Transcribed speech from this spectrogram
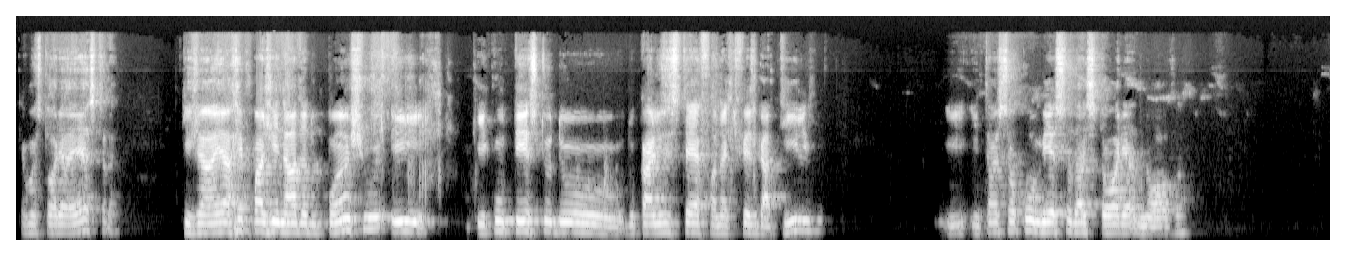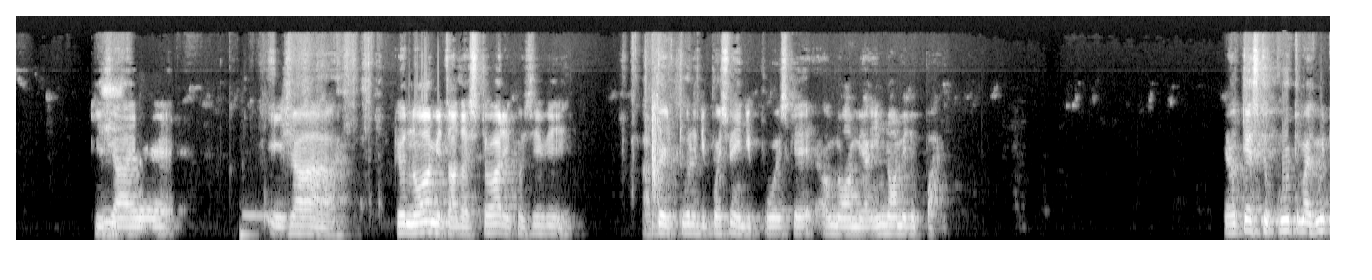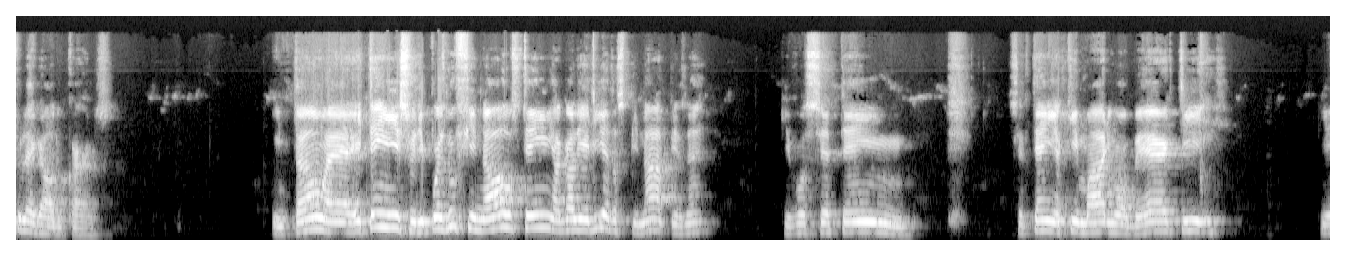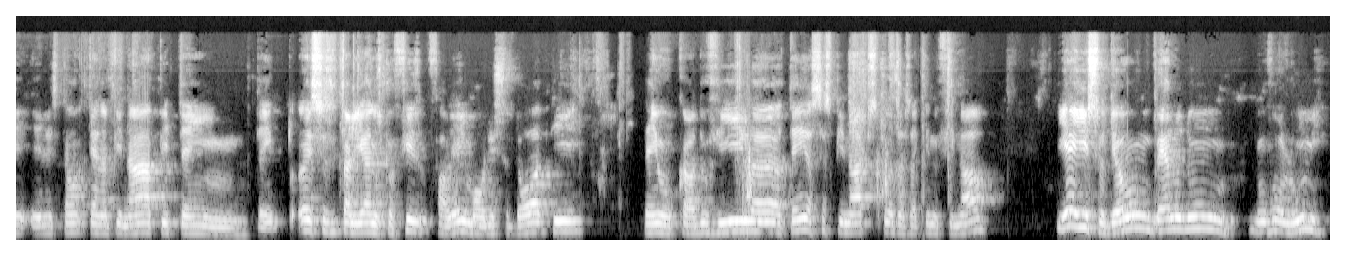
que é uma história extra, que já é a repaginada do Pancho e e com o texto do, do Carlos Stefano, né, que fez Gatilho. E, então, esse é o começo da história nova, que já é. E já. Que o nome tá, da história, inclusive, a abertura depois vem depois, que é o nome, em nome do pai. É um texto curto, mas muito legal do Carlos. Então, é, e tem isso. Depois, no final, tem a galeria das pinapes, né? que você tem você tem aqui Mário Alberti, eles estão tendo a Pinap, tem, tem esses italianos que eu fiz, falei, Maurício Dotti, tem o Caldo Vila, tem essas Pinaps todas aqui no final. E é isso, deu um belo de um, de um volume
